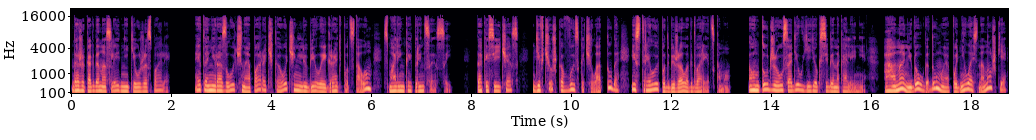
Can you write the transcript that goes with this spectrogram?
даже когда наследники уже спали. Эта неразлучная парочка очень любила играть под столом с маленькой принцессой. Так и сейчас девчушка выскочила оттуда и стрелой подбежала к дворецкому. Он тут же усадил ее к себе на колени, а она, недолго думая, поднялась на ножки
